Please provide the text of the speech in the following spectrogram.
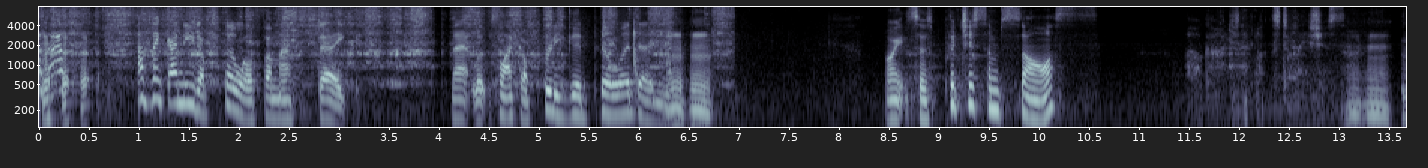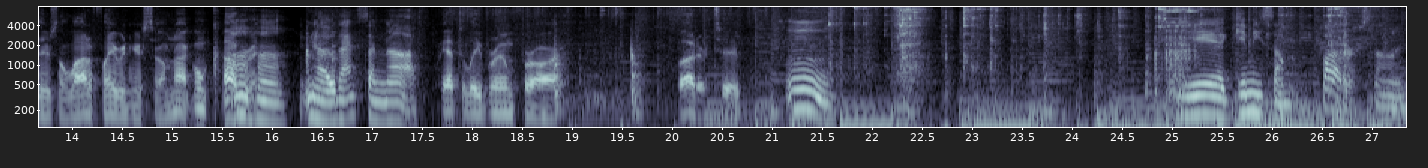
Yes. I think I need a pillow for my steak. That looks like a pretty good pillow, doesn't it? Mm-hmm. All right, so put you some sauce. Oh gosh, that looks delicious. Mm -hmm. There's a lot of flavor in here, so I'm not gonna cover it. Uh-huh. No, that's enough. We have to leave room for our butter too. Mm. Yeah, give me some butter, son.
